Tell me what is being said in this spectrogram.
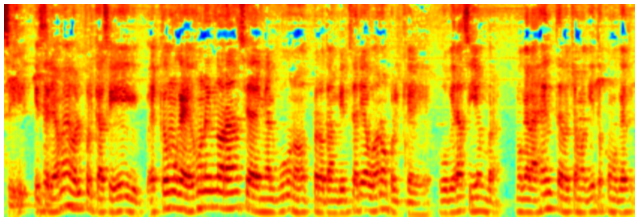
sí. Y sería mejor porque así, es como que es una ignorancia en algunos, pero también sería bueno porque hubiera siembra. Como que la gente, los chamaquitos, como que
